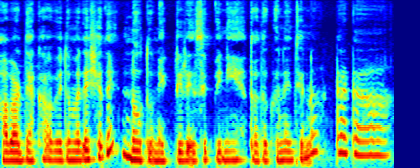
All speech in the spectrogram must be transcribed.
আবার দেখা হবে তোমাদের সাথে নতুন একটি রেসিপি নিয়ে। ততক্ষণের জন্য, টাটা!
